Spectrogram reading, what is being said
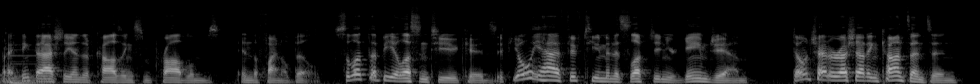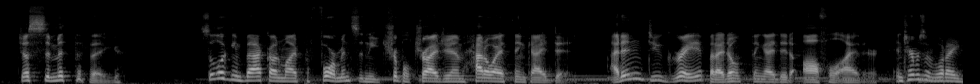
but I think that actually ended up causing some problems in the final build. So let that be a lesson to you kids. If you only have 15 minutes left in your game jam, don't try to rush adding content in, just submit the thing. So looking back on my performance in the Triple Tri-Jam, how do I think I did? I didn't do great, but I don't think I did awful either. In terms of what I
